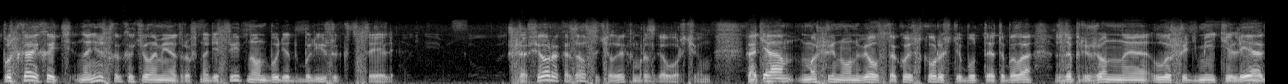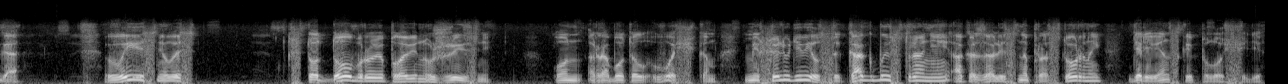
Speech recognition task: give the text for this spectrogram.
Пускай хоть на несколько километров, но действительно он будет ближе к цели. Шофер оказался человеком разговорчивым. Хотя машину он вел с такой скоростью, будто это была запряженная лошадьми телега, выяснилось, что добрую половину жизни он работал возчиком. Мишель удивился, как быстро они оказались на просторной деревенской площади.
